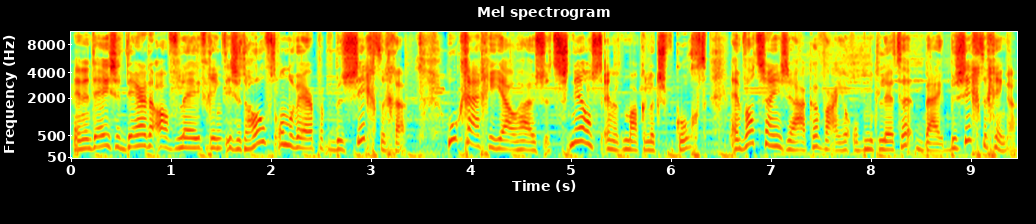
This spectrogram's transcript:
En in deze derde aflevering is het hoofdonderwerp bezichtigen. Hoe krijg je jouw huis het snelst en het makkelijkst verkocht? En wat zijn zaken waar je op moet letten bij bezichtigingen?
